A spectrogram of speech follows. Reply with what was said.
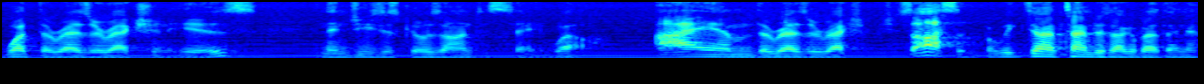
what the resurrection is. And then Jesus goes on to say, Well, I am the resurrection, which is awesome, but we don't have time to talk about that now.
